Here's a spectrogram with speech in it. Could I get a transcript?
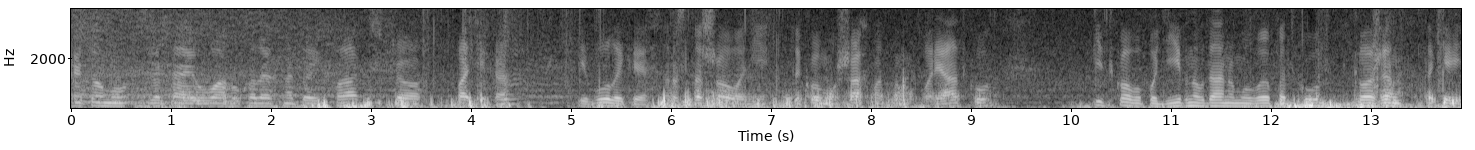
При тому звертаю увагу колег на той факт, що пасіка і вулики розташовані в такому шахматному порядку, підковоподібно в даному випадку. Кожен такий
